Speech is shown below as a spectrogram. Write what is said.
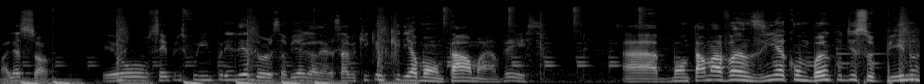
Olha só. Eu sempre fui empreendedor, sabia, galera? Sabe o que, que eu queria montar uma vez? Ah, montar uma vanzinha com banco de supino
